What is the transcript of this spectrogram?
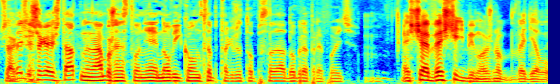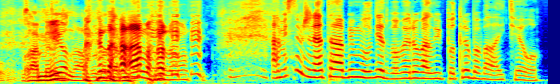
Však, Všakže. však aj štátne náboženstvo nie je nový koncept, takže to sa dá dobre prepojiť. Ešte aj veštiť by možno vedel. Za milión alebo za. Áno, no. A myslím, že na to, aby mu ľudia dôverovali, by potreboval aj telo.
